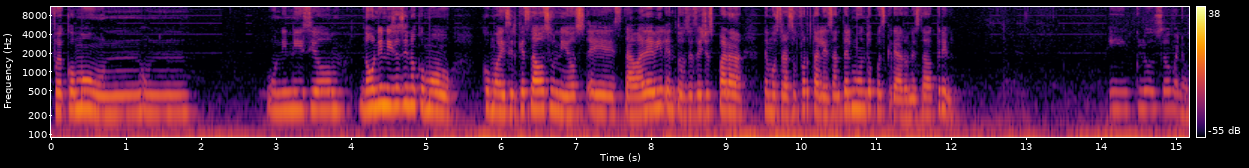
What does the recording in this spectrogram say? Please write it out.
fue como un, un, inicio, no un inicio, sino como, como decir que Estados Unidos eh, estaba débil, entonces ellos para demostrar su fortaleza ante el mundo, pues crearon esta doctrina. Incluso, bueno,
